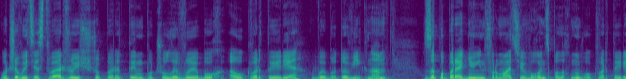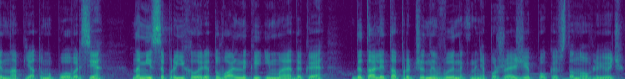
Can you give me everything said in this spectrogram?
Очевидці стверджують, що перед тим почули вибух, а у квартирі вибито вікна. За попередньою інформацією, вогонь спалахнув у квартирі на п'ятому поверсі. На місце приїхали рятувальники і медики. Деталі та причини виникнення пожежі поки встановлюють.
